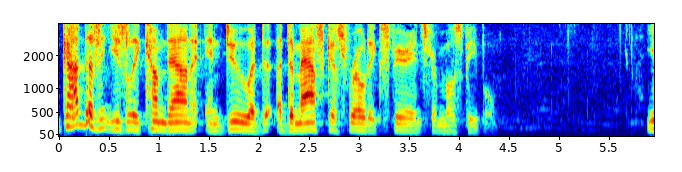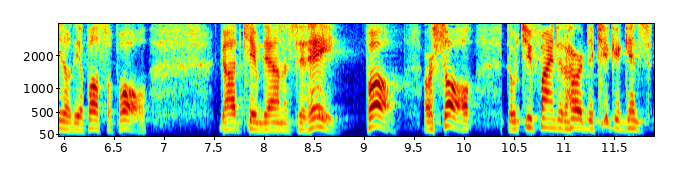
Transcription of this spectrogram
God doesn't usually come down and do a, a Damascus Road experience for most people. You know, the Apostle Paul, God came down and said, Hey, Paul or Saul, don't you find it hard to kick against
